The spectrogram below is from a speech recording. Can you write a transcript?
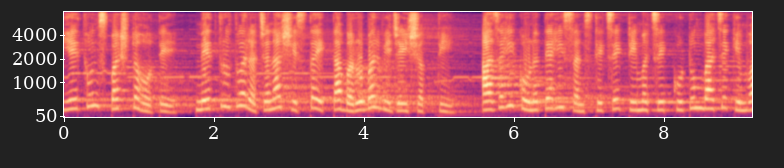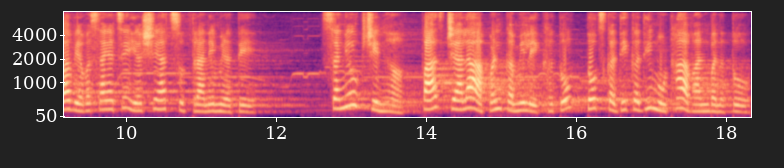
येथून स्पष्ट होते नेतृत्व रचना शिस्त एकता बरोबर विजयी शक्ती. आजही कोणत्याही संस्थेचे टीमचे कुटुंबाचे किंवा व्यवसायाचे यश याच सूत्राने मिळते. संयोग चिन्ह. पाच ज्याला आपण कमी लेखतो तोच कधी कधी मोठा आव्हान बनतो.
